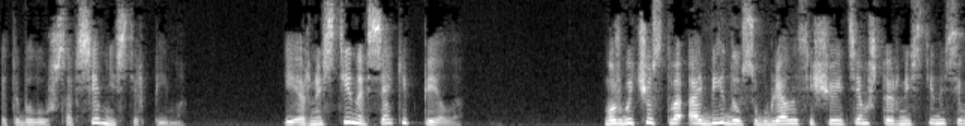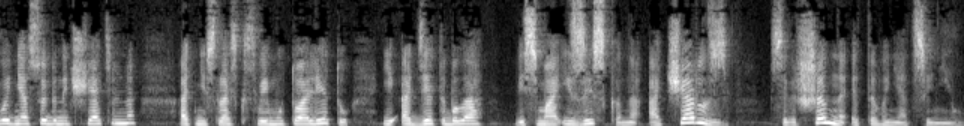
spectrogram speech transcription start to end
Это было уж совсем нестерпимо. И Эрнестина вся кипела. Может быть, чувство обиды усугублялось еще и тем, что Эрнестина сегодня особенно тщательно отнеслась к своему туалету и одета была весьма изысканно, а Чарльз совершенно этого не оценил.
